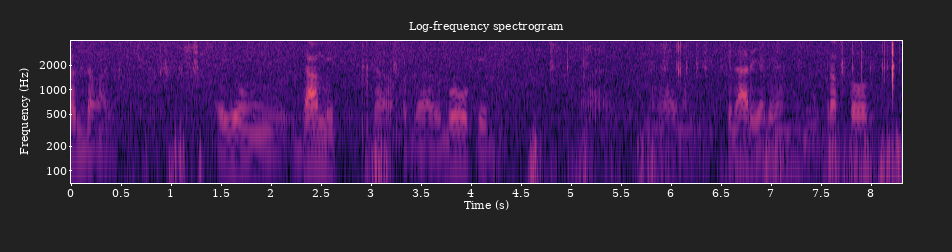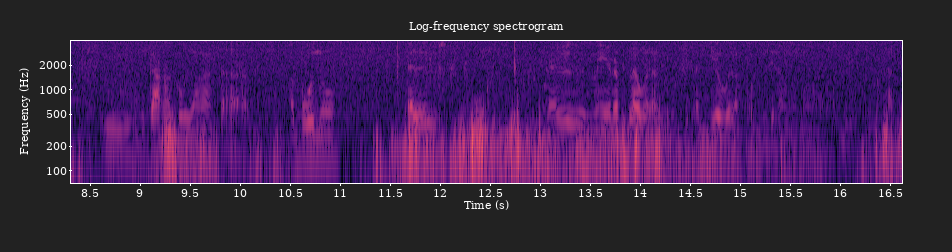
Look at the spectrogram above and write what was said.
kandangan ay yung gamit sa pagbukid uh, mga ng senarya ganun yung traktor nagkakakulangan sa abono dahil dahil mahirap lang walang pinagyo walang pambili ng mga ano.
